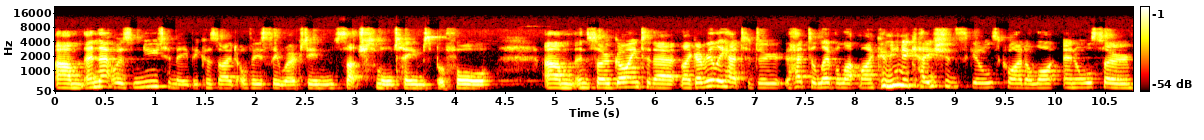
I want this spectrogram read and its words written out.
Um, and that was new to me because I'd obviously worked in such small teams before. Um, and so going to that, like I really had to do, had to level up my communication skills quite a lot. And also,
